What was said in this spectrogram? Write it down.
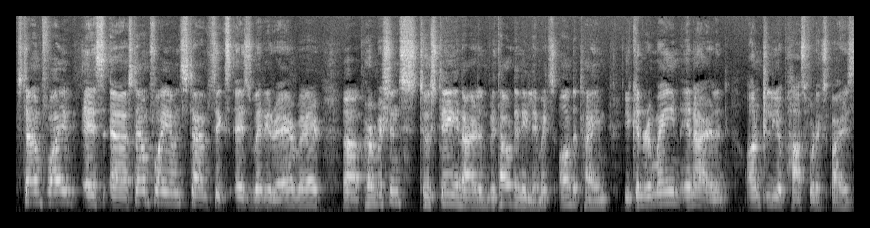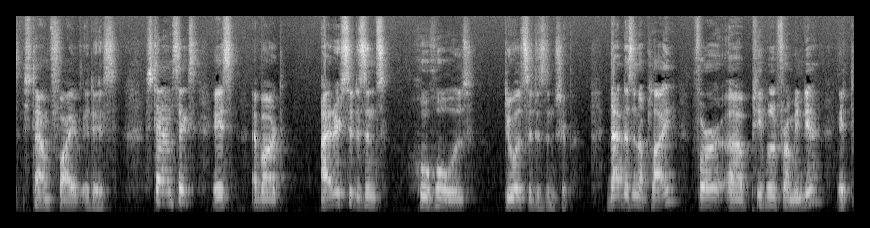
Stamp 5 is uh, stamp 5 and stamp 6 is very rare where uh, permissions to stay in Ireland without any limits on the time. You can remain in Ireland until your passport expires. Stamp 5 it is. Stamp 6 is about Irish citizens who hold dual citizenship. That doesn't apply for uh, people from India. It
